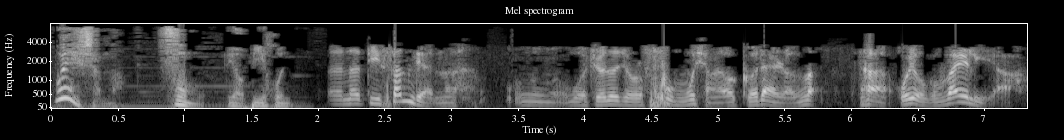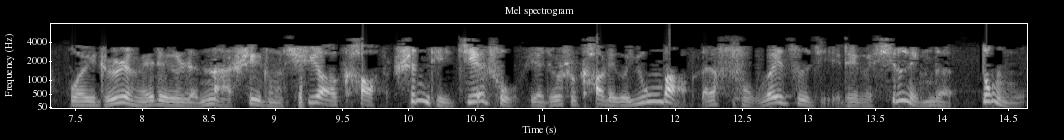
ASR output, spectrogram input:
为什么父母要逼婚。呃，那第三点呢，嗯，我觉得就是父母想要隔代人了啊。我有个歪理啊，我一直认为这个人呐是一种需要靠身体接触，也就是靠这个拥抱来抚慰自己这个心灵的动物。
